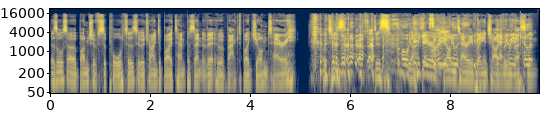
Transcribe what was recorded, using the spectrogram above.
There's also a bunch of supporters who are trying to buy 10% of it, who are backed by John Terry, which is just Oh, the yeah, idea he of John Terry being made- in charge yeah, of an made a kill- investment.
